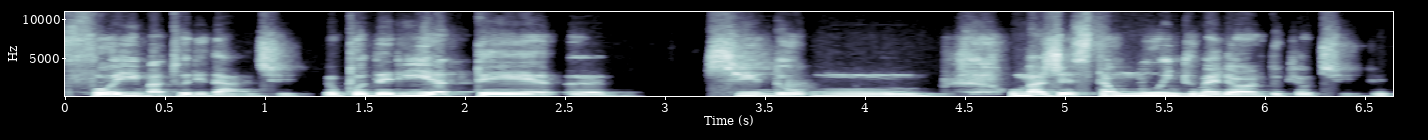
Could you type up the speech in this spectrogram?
foi imaturidade. Eu poderia ter uh, tido um, uma gestão muito melhor do que eu tive.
